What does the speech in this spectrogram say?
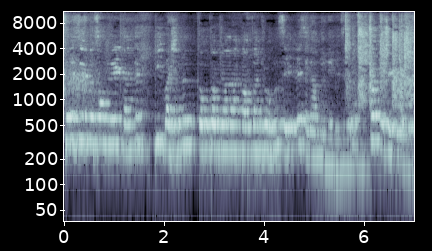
Sözlerime son verirken de İl Başkanı Doktor Canan Kaptancıoğlu'nun sevgi ve selamlarını iletiyorum. Çok teşekkür ederim.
